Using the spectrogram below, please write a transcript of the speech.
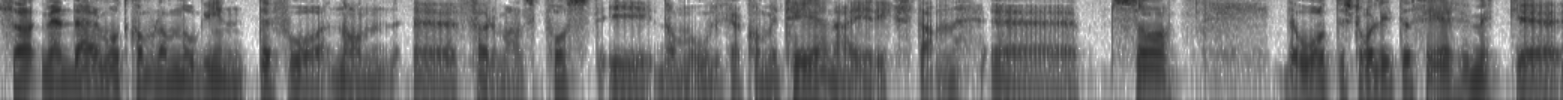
Så, men däremot kommer de nog inte få någon eh, förmanspost i de olika kommittéerna i riksdagen. Eh, så det återstår lite att se hur mycket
